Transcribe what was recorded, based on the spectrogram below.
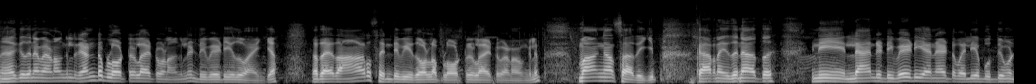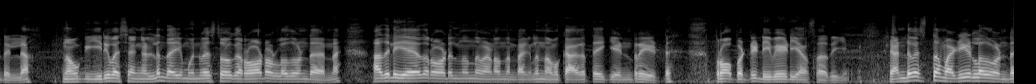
നിങ്ങൾക്ക് ഇതിനെ വേണമെങ്കിൽ രണ്ട് പ്ലോട്ടുകളായിട്ട് വേണമെങ്കിലും ഡിവൈഡ് ചെയ്ത് വാങ്ങിക്കാം. അതായത് ആറ് സെന്റ് വീതമുള്ള പ്ലോട്ടുകളായിട്ട് വേണമെങ്കിലും വാങ്ങാൻ സാധിക്കും. കാരണം ഇതിനകത്ത് ഇനി ലാൻഡ് ഡിവൈഡ് ചെയ്യാനായിട്ട് വലിയ ബുദ്ധിമുട്ടില്ല. നമുക്ക് ഇരുവശങ്ങളിലും ദൈ മുൻവശത്തൊക്കെ റോഡുള്ളത് കൊണ്ട് തന്നെ അതിൽ ഏത് റോഡിൽ നിന്ന് വേണമെന്നുണ്ടെങ്കിലും നമുക്ക് അകത്തേക്ക് എൻട്രി ഇട്ട് പ്രോപ്പർട്ടി ഡിവൈഡ് ചെയ്യാൻ സാധിക്കും. രണ്ട് വശത്തും വഴിയുള്ളത് കൊണ്ട്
